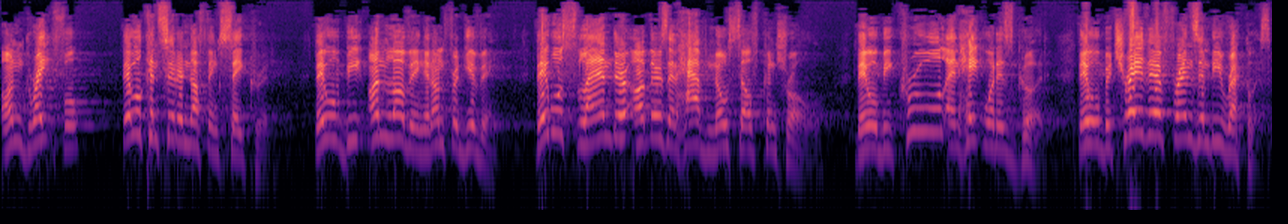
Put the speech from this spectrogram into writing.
ungrateful. They will consider nothing sacred. They will be unloving and unforgiving. They will slander others and have no self control. They will be cruel and hate what is good. They will betray their friends and be reckless.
